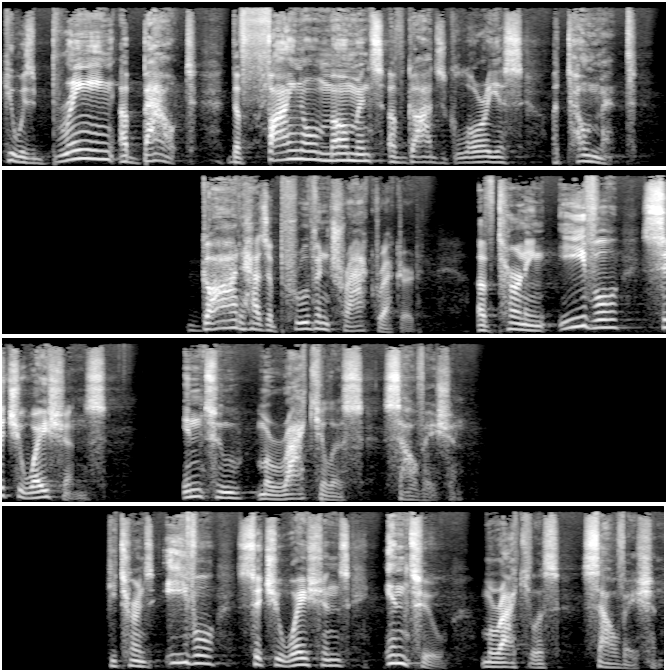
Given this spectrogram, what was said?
he was bringing about the final moments of God's glorious atonement. God has a proven track record of turning evil situations into miraculous salvation. He turns evil situations into miraculous salvation.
